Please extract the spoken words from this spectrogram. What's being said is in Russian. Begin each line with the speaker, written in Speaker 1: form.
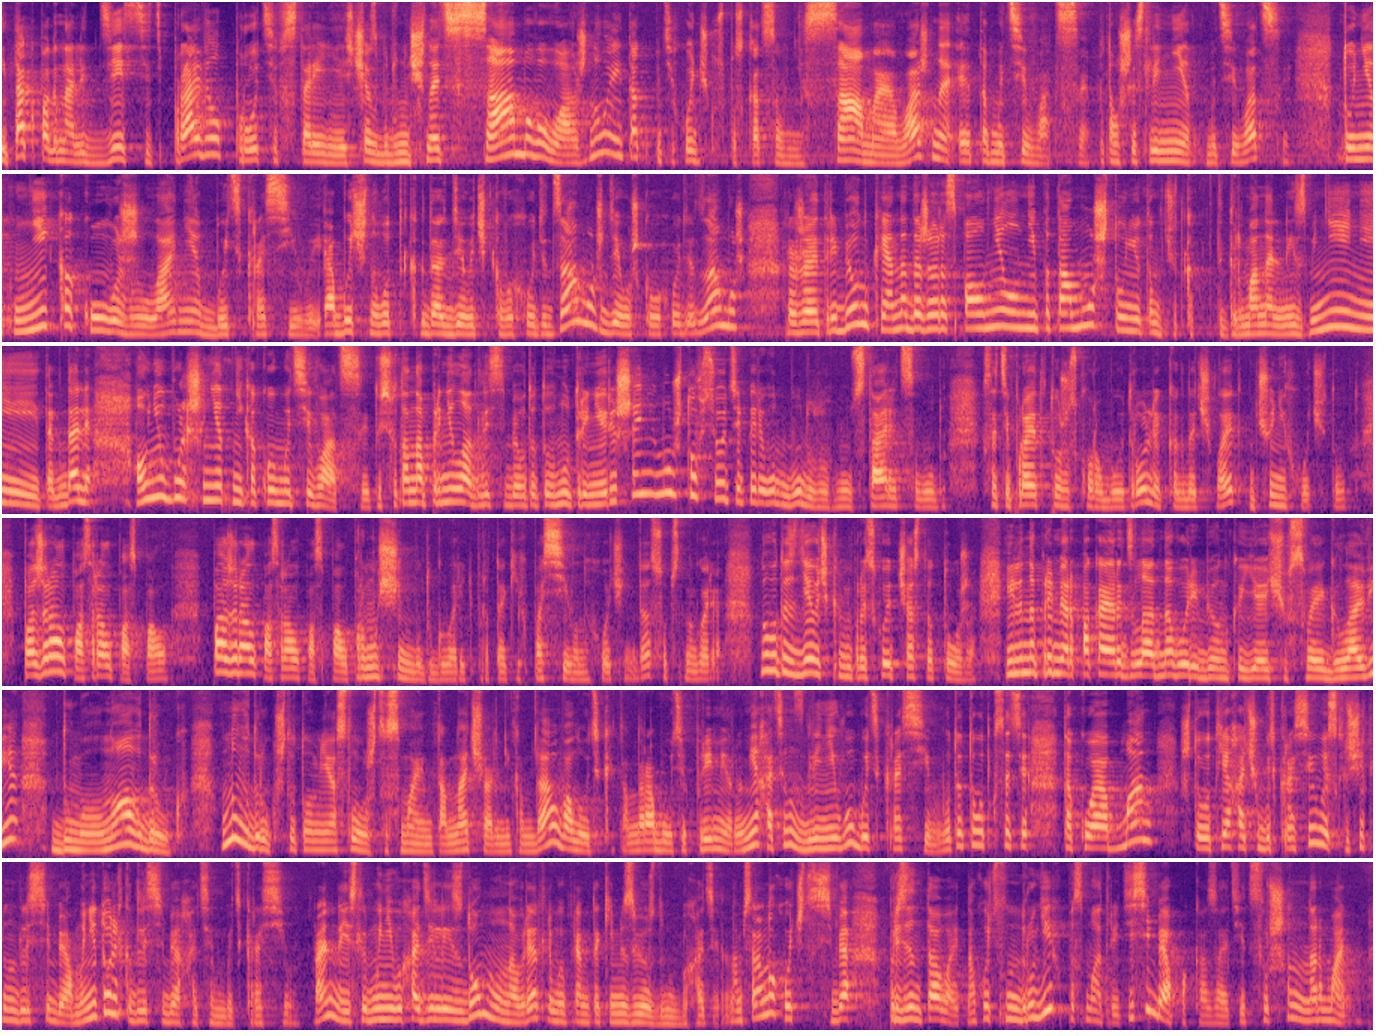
Speaker 1: И так погнали 10 правил против старения. Сейчас буду начинать с самого важного и так потихонечку спускаться вниз. Самое важное – это мотивация. Потому что если нет мотивации, то нет никакого желания быть красивой. Обычно вот когда девочка выходит замуж, девушка выходит замуж, рожает ребенка, и она даже располнела не потому, что у нее там что-то какие-то гормональные изменения и так далее, а у нее больше нет никакой мотивации. То есть вот она приняла для себя вот это внутреннее решение, ну что, все, теперь вот буду, ну, стариться буду. Кстати, про это тоже скоро будет ролик, когда человек ничего не хочет. Вот пожрал, посрал, поспал. Пожрал, посрал, поспал. Про мужчин буду говорить, про таких пассивных очень, да, собственно говоря. Ну вот и с девочками происходит часто тоже. Или, например, пока я родила одного ребенка, я еще в своей голове думала, ну а вдруг? Ну вдруг что-то у меня сложится с моим там начальником, да, Володькой там на работе, к примеру. Мне хотелось для него быть красивым. Вот это вот, кстати, такой обман, что вот я хочу быть красивой исключительно для себя. Мы не только для себя хотим быть красивым, правильно? Если бы мы не выходили из дома, ну, навряд ли мы прям такими звездами бы хотели. Нам все равно хочется себя презентовать, нам хочется на других посмотреть и себя показать. И это совершенно нормально.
